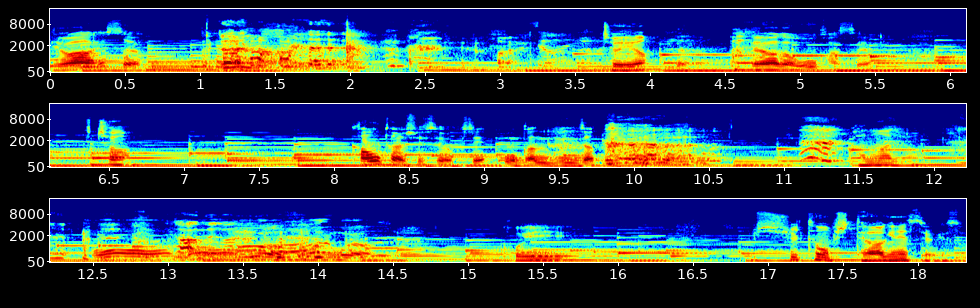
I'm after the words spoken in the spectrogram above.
대화했어요? 저예요? 대화가 오고 갔어요? 그쵸? 카운트 할 수 있어요 혹시? 오간 문자? 가능하죠. 어, 가능한 뭐야? 뭐 하는 거야? 거의 쉴 틈 없이 대화하긴 했어요, 계속.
